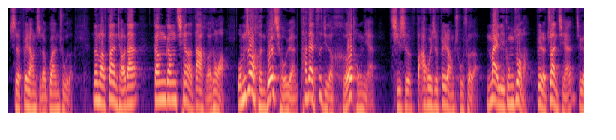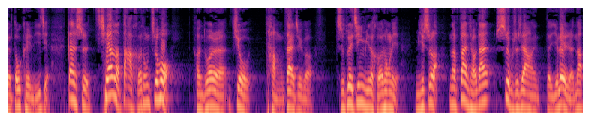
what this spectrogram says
是非常值得关注的。那么范乔丹刚刚签了大合同啊，我们知道很多球员他在自己的合同年其实发挥是非常出色的，卖力工作嘛，为了赚钱，这个都可以理解。但是签了大合同之后，很多人就躺在这个纸醉金迷的合同里迷失了。那范乔丹是不是这样的一类人呢？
